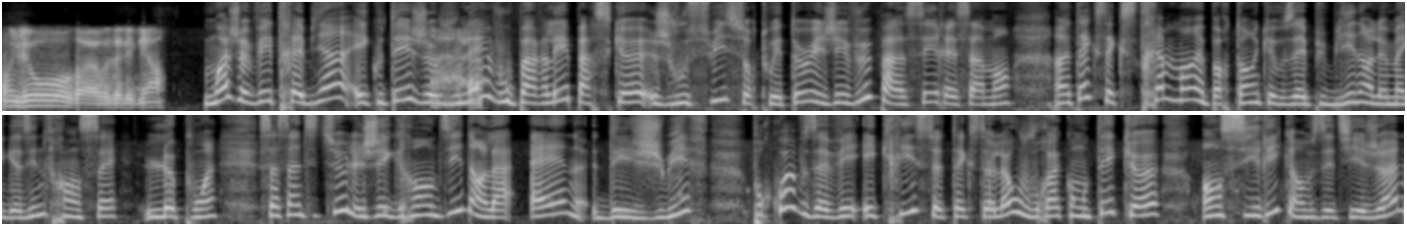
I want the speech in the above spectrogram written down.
Bonjour, euh, vous allez bien? Moi, je vais très bien. Écoutez, je voulais vous parler parce que je vous suis sur Twitter et j'ai vu passer récemment un texte extrêmement important que vous avez publié dans le magazine français Le Point. Ça s'intitule J'ai grandi dans la haine des Juifs. Pourquoi vous avez écrit ce texte-là où vous racontez que en Syrie, quand vous étiez jeune,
